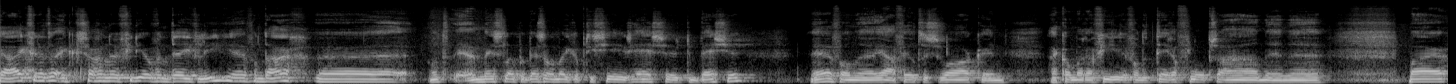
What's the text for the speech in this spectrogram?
Ja, ik, vind het, ik zag een eh, video van Dave Lee eh, vandaag. Eh, want eh, mensen lopen best wel een beetje op die Series S te bashen. Hè, van ja, veel te zwak. En hij kan maar een vierde van de teraflops aan. En, maar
